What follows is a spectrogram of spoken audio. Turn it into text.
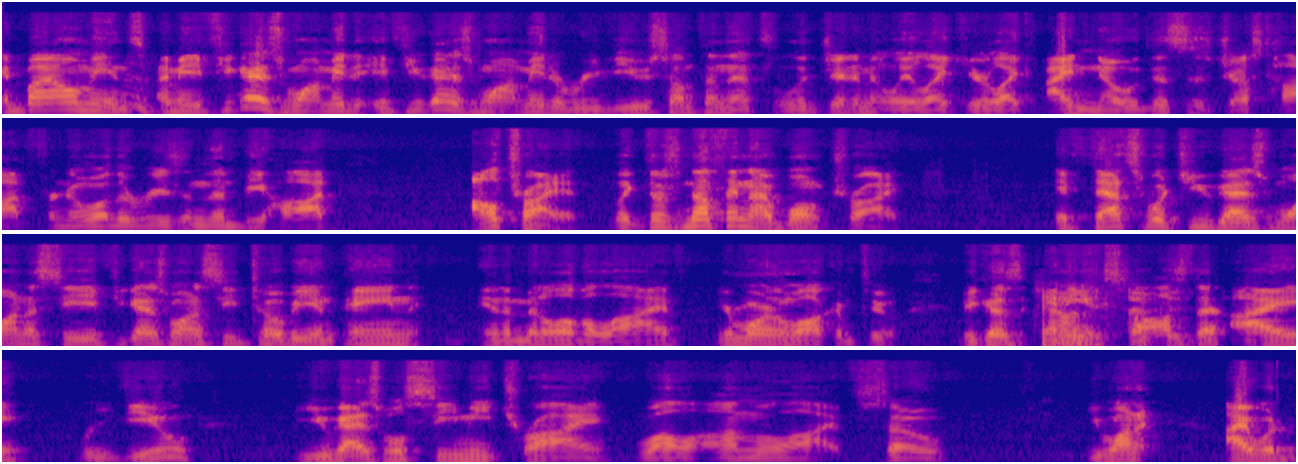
And by all means, I mean, if you guys want me to, if you guys want me to review something that's legitimately like you're like, I know this is just hot for no other reason than be hot, I'll try it. Like, there's nothing I won't try. If that's what you guys want to see, if you guys want to see Toby in pain in the middle of a live, you're more than welcome to. Because Challenge any sauce that I review, you guys will see me try while on the live. So, you want to I would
